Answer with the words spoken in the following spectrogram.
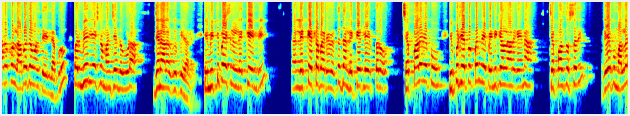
ఆరోపణలు అబద్ధం వాళ్ళు తేలినప్పుడు మరి మీరు చేసిన మంచి ఏందో కూడా జనాలకు చూపించాలి ఈ మిత్తి పైసలు లెక్కేంది దాని లెక్క ఎట్లా బయట పెడితే దాని లెక్క ఎట్లా చెప్తారో చెప్పాలి రేపు. ఇప్పుడు చెప్పకపోతే రేపు ఎన్నికల నాడకైనా చెప్పాల్సి వస్తుంది. రేపు మళ్ళీ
